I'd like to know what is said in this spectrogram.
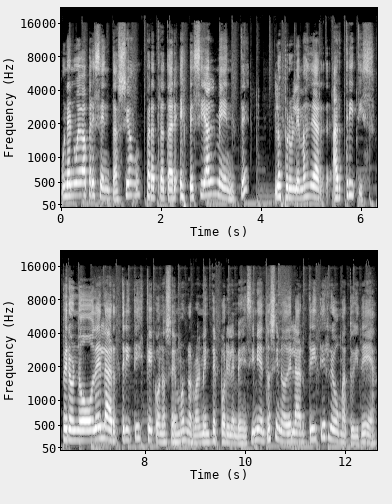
una nueva presentación para tratar especialmente los problemas de artritis, pero no de la artritis que conocemos normalmente por el envejecimiento, sino de la artritis reumatoidea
